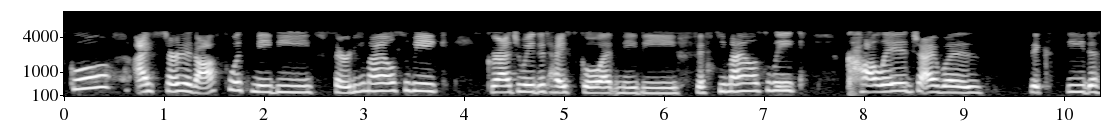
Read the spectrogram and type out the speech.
school, I started off with maybe 30 miles a week, graduated high school at maybe 50 miles a week. College, I was 60 to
